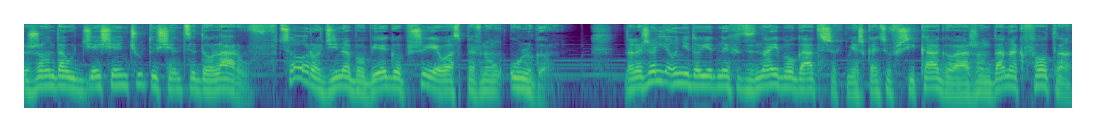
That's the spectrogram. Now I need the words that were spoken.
żądał 10 tysięcy dolarów, co rodzina Bobiego przyjęła z pewną ulgą. Należeli oni do jednych z najbogatszych mieszkańców Chicago, a żądana kwota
